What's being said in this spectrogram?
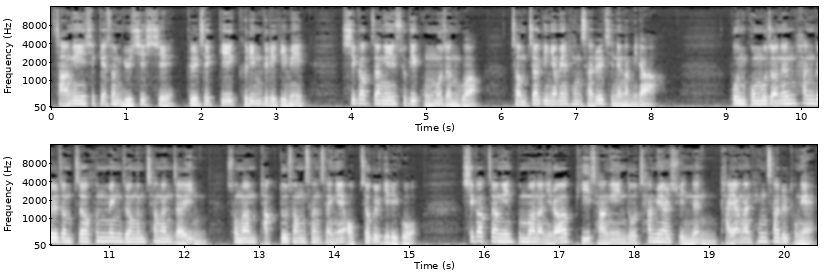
장애인식 개선 UCC, 글짓기, 그림 그리기 및 시각장애인 수기 공모전과 점자 기념일 행사를 진행합니다. 본 공모전은 한글 점자 훈맹정음 창안자인 송암 박두성 선생의 업적을 기리고 시각장애인뿐만 아니라 비장애인도 참여할 수 있는 다양한 행사를 통해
